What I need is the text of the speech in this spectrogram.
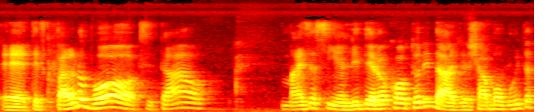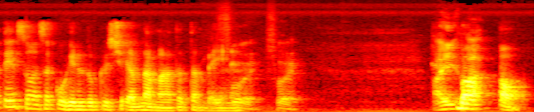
é, teve que parar no boxe e tal. Mas assim, liderou com autoridade. Chamou muita atenção essa corrida do Cristiano da Mata também, né? Foi, foi. Aí, bom, bom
